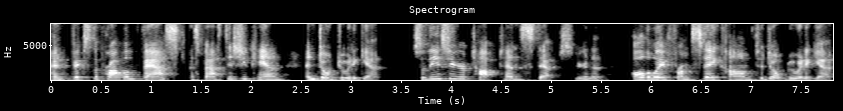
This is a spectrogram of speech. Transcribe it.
and fix the problem fast as fast as you can and don't do it again. So these are your top 10 steps. You're going to all the way from stay calm to don't do it again.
